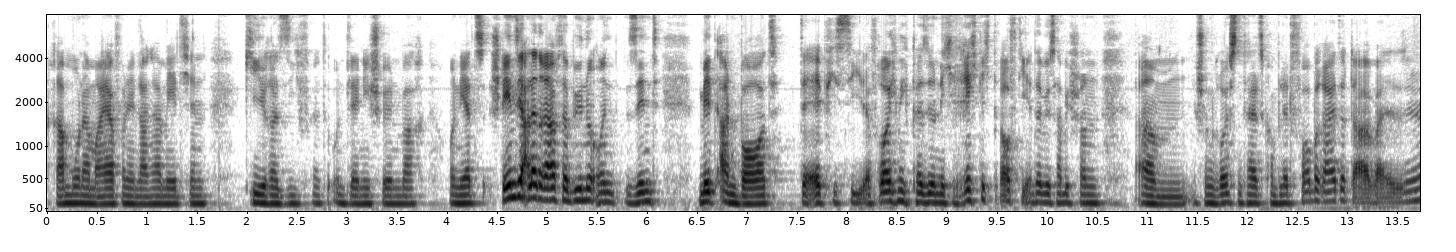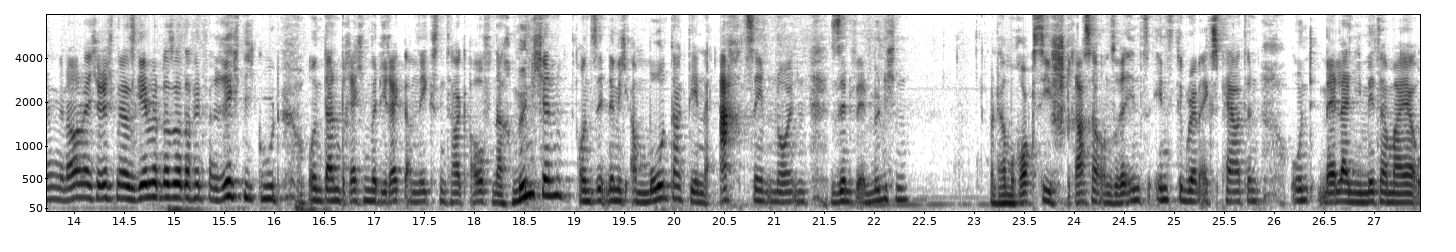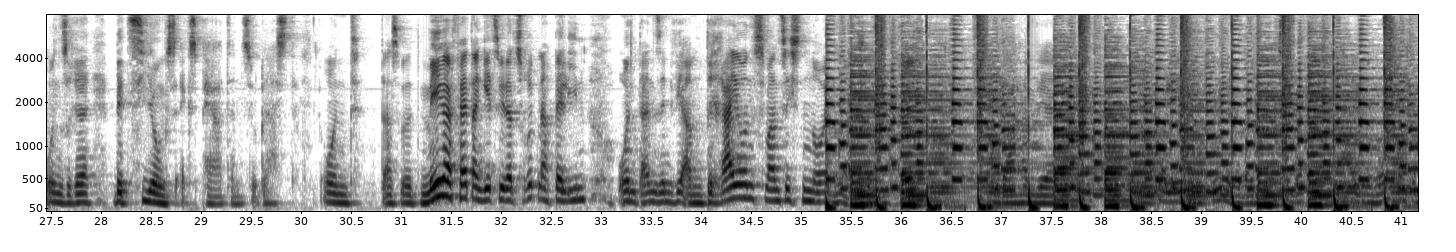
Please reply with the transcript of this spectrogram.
Ramona Meyer von den Langer Mädchen, Kira Siefert und Lenny Schönbach. Und jetzt stehen sie alle drei auf der Bühne und sind mit an Bord der APC. Da freue ich mich persönlich richtig drauf. Die Interviews habe ich schon, ähm, schon größtenteils komplett vorbereitet. Da weiß ich genau, in welche Richtung das gehen wird. Das wird auf jeden Fall richtig gut. Und dann brechen wir direkt am nächsten Tag auf nach München und sind nämlich am Montag, den 18.09. sind wir in München und haben Roxy Strasser, unsere Instagram-Expertin, und Melanie Mittermeier, unsere Beziehungsexpertin, zu Gast. Und das wird mega fett. Dann geht es wieder zurück nach Berlin und dann sind wir am 23.09. Wir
